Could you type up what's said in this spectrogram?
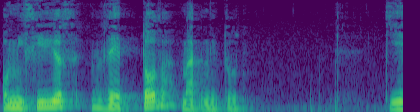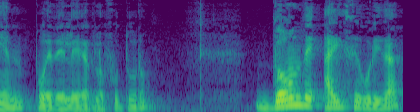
homicidios de toda magnitud. ¿Quién puede leer lo futuro? ¿Dónde hay seguridad?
